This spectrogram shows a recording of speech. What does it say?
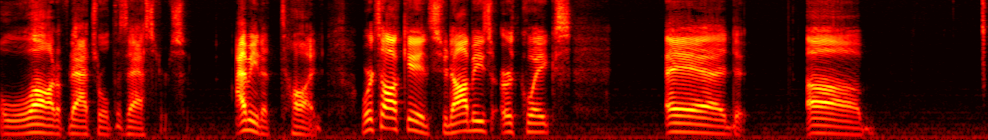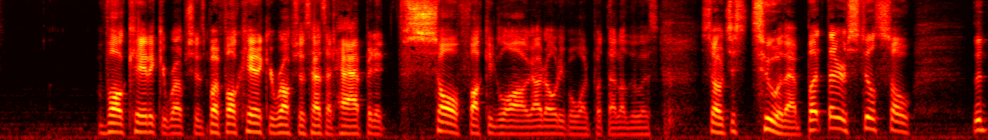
lot of natural disasters. I mean, a ton. We're talking tsunamis, earthquakes, and um, volcanic eruptions. But volcanic eruptions hasn't happened in so fucking long. I don't even want to put that on the list. So just two of them, but they're still so the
